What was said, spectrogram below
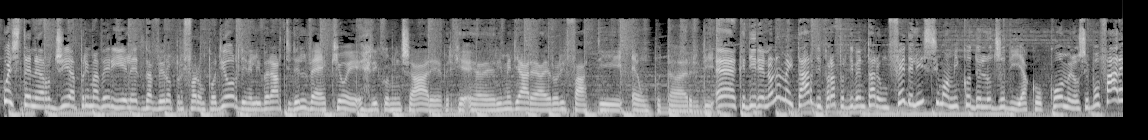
questa energia primaverile davvero per fare un po' di ordine, liberarti del vecchio e ricominciare, perché eh, rimediare a errori fatti è un po' tardi. Eh, che dire, non è mai tardi però per diventare un fedelissimo amico dello zodiaco. Come lo si può fare?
